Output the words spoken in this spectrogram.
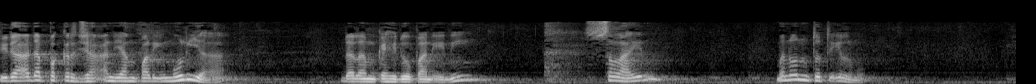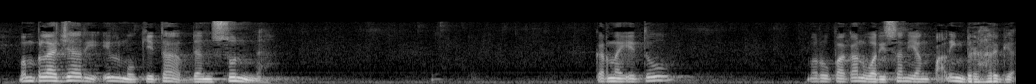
Tidak ada pekerjaan yang paling mulia dalam kehidupan ini selain menuntut ilmu, mempelajari ilmu kitab dan sunnah. Karena itu merupakan warisan yang paling berharga.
